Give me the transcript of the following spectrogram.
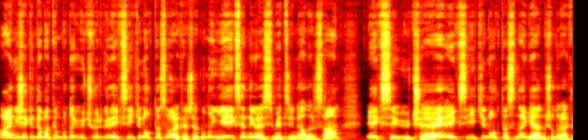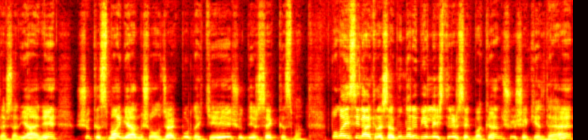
Aynı şekilde bakın burada 3 virgül eksi 2 noktası var arkadaşlar. Bunun y eksenine göre simetriğini alırsam eksi 3'e eksi 2 noktasına gelmiş olur arkadaşlar. Yani şu kısma gelmiş olacak. Buradaki şu dirsek kısmı. Dolayısıyla arkadaşlar bunları birleştirirsek bakın şu şekilde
